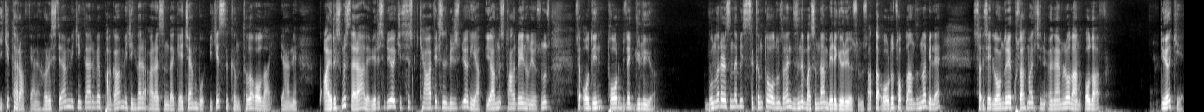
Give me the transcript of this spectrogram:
iki taraf yani Hristiyan Vikingler ve Pagan Vikingler arasında geçen bu iki sıkıntılı olay yani ayrışmışlar abi. Birisi diyor ki siz kafirsiniz birisi diyor ki ya, yanlış tanrıya inanıyorsunuz. İşte Odin, Thor bize gülüyor. Bunlar arasında bir sıkıntı olduğunu zaten dizinin başından beri görüyorsunuz. Hatta ordu toplandığında bile şey, Londra'ya kuşatmak için önemli olan Olaf diyor ki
